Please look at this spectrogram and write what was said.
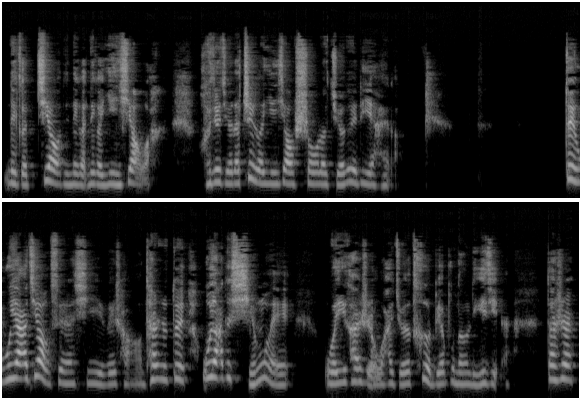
那个叫的那个那个音效啊，我就觉得这个音效收了绝对厉害了。对乌鸦叫虽然习以为常，但是对乌鸦的行为，我一开始我还觉得特别不能理解，但是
